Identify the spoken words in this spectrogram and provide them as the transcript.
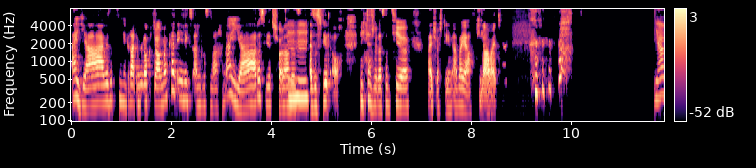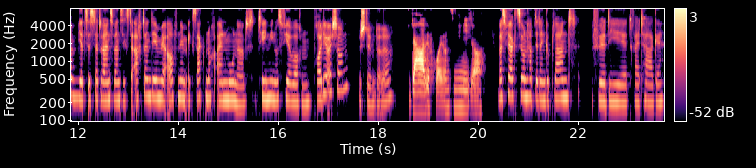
ah ja, wir sitzen hier gerade im Lockdown, man kann eh nichts anderes machen. Ah ja, das wird schon alles. Mhm. Also es wird auch. Nicht, dass wir das jetzt hier falsch verstehen, aber ja, viel Arbeit. ja, jetzt ist der 23.8., an dem wir aufnehmen, exakt noch einen Monat. T minus vier Wochen. Freut ihr euch schon? Bestimmt, oder? Ja, wir freuen uns mega. Was für Aktionen habt ihr denn geplant für die drei Tage?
